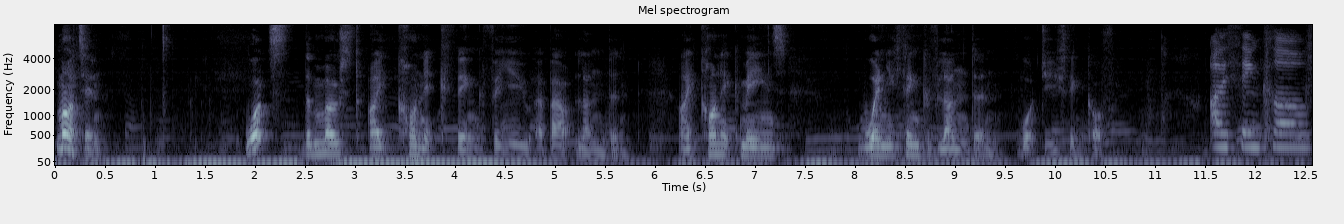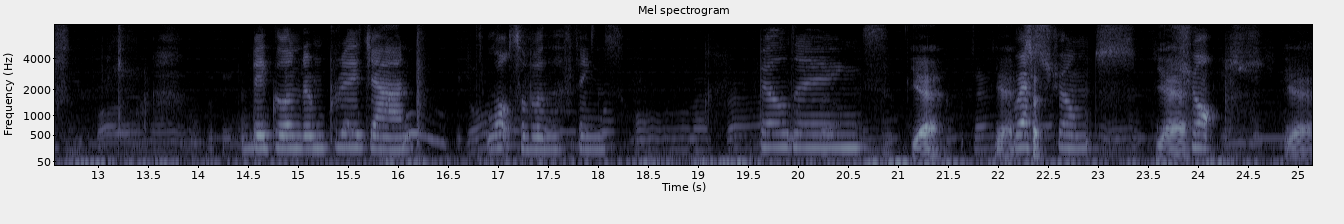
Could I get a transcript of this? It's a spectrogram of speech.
Martin, what's the most iconic thing for you about London? Iconic means when you think of London, what do you think of? I think of Big London Bridge and lots of other things. Buildings, Yeah, yeah, restaurants, yeah, shops. yeah.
